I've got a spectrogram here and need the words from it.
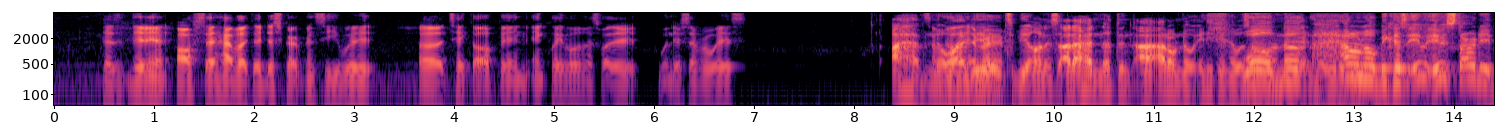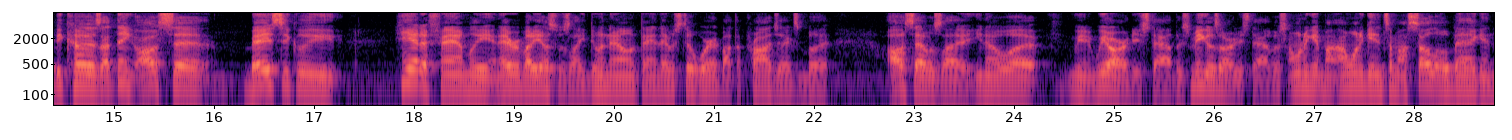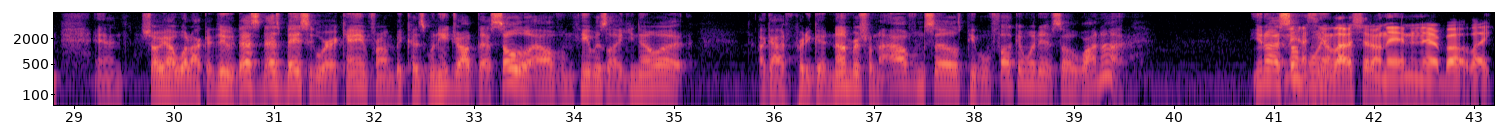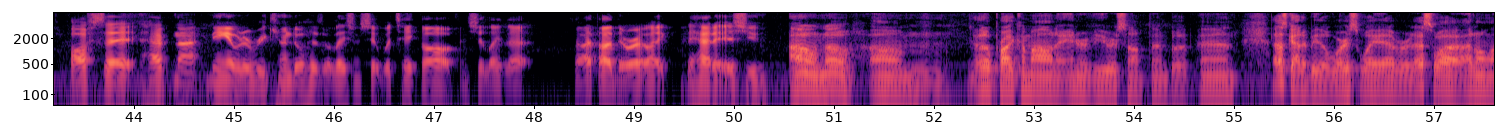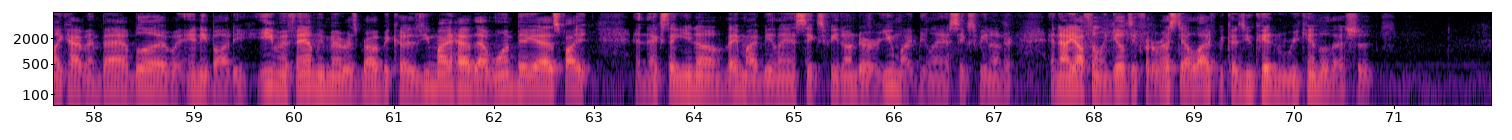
because didn't Offset have like a discrepancy with uh Takeoff and, and Quavo? That's why they went their separate ways. I have Something no like that, idea right? to be honest. I, I had nothing. I, I don't know anything that was well, going on. no, in that, in that little I don't group. know because it it started because I think Offset basically he had a family and everybody else was like doing their own thing. They were still worried about the projects, but Offset was like, you know what? We we already established. Migos already established. I want to get my I want to get into my solo bag and and show y'all what I could do. That's that's basically where it came from because when he dropped that solo album, he was like, you know what? I got pretty good numbers from the album sales. People fucking with it, so why not? You know, at I some mean, I point, seen a lot of shit on the internet about like Offset have not being able to rekindle his relationship with Takeoff and shit like that. So I thought they were like they had an issue. I don't know. Um, It'll probably come out in an interview or something, but man, that's got to be the worst way ever. That's why I don't like having bad blood with anybody, even family members, bro, because you might have that one big ass fight, and next thing you know, they might be laying six feet under, or you might be laying six feet under, and now y'all feeling guilty for the rest of your life because you couldn't rekindle that shit.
